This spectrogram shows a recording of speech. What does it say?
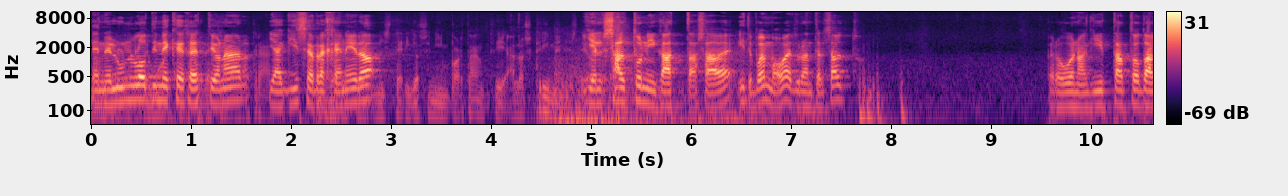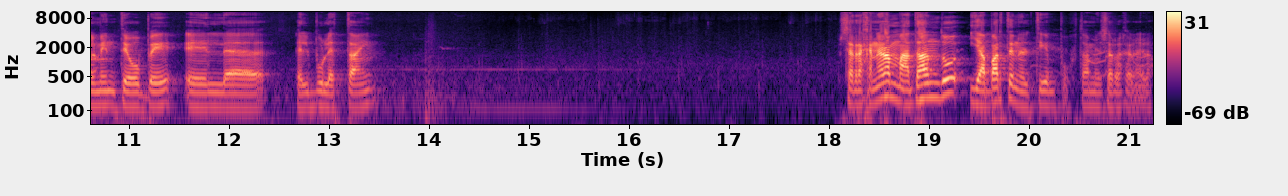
En el lo uno que lo tienes que gestionar y aquí se regenera. Y el salto ni gasta, ¿sabes? Y te puedes mover durante el salto. Pero bueno, aquí está totalmente OP el, eh, el bullet time. Se regeneran matando y aparte en el tiempo también se regenera.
